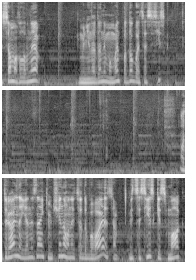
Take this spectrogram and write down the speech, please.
Саме головне, Мені на даний момент подобається сосиска. От реально, я не знаю, яким чином вони це добиваються. Від сосиски смак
